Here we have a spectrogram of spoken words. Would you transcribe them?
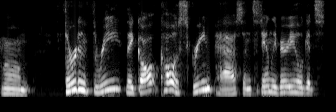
Um, third and three, they call, call a screen pass, and Stanley Berryhill gets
